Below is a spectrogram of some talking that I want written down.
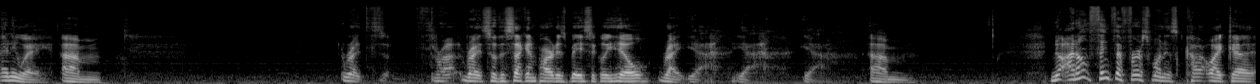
anyway, um, right, th- right. So the second part is basically hill. Right. Yeah. Yeah. Yeah. Um, no, I don't think the first one is ca- like uh,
